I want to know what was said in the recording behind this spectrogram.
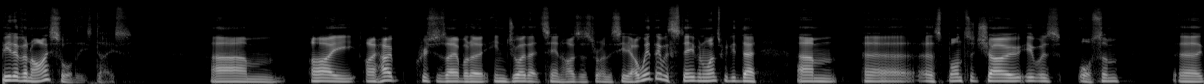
bit of an eyesore these days. Um, I I hope Chris is able to enjoy that Sennheiser store in the city. I went there with Stephen once. We did that um, uh, a sponsored show. It was awesome uh,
